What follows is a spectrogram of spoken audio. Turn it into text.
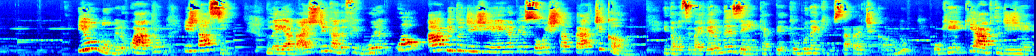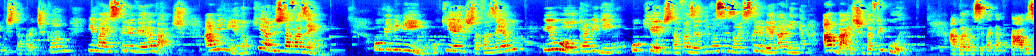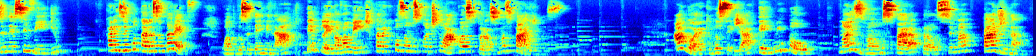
E o número 4 está assim: Leia abaixo de cada figura qual hábito de higiene a pessoa está praticando. Então você vai ver o desenho que, a, que o bonequinho está praticando, o que, que hábito de higiene ele está praticando e vai escrever abaixo. A menina, o que ela está fazendo? O menininho, o que ele está fazendo? E o outro amiguinho, o que ele está fazendo? E vocês vão escrever na linha abaixo da figura. Agora você vai dar pause nesse vídeo para executar essa tarefa. Quando você terminar, dê play novamente para que possamos continuar com as próximas páginas. Agora que você já terminou, nós vamos para a próxima página,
